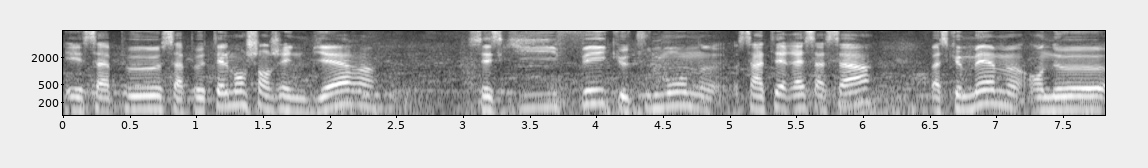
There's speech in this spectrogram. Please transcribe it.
et ça peut, ça peut tellement changer une bière. C'est ce qui fait que tout le monde s'intéresse à ça. Parce que même en ne,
